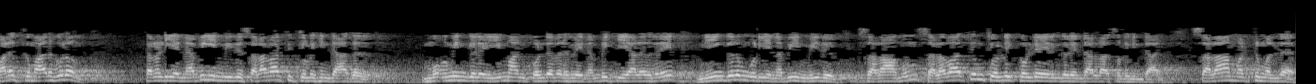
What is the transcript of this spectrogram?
மலக்குமார்களும் தன்னுடைய நபியின் மீது செலவாக்கி சொல்கின்றார்கள். மோமின்களே ஈமான் கொண்டவர்களே நம்பிக்கையாளர்களே நீங்களும் உங்களுடைய நபியின் மீது சலாமும் சலவாத்தும் சொல்லிக்கொண்டே இருங்கள் என்று அல்லாஹ் சொல்கின்றான். சலாம் மட்டுமல்ல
